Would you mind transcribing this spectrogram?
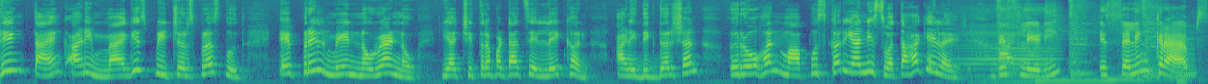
Think Tank आणि मॅगीज पिक्चर्स प्रस्तुत एप्रिल मे नव्याण्णव या चित्रपटाचे लेखन आणि दिग्दर्शन रोहन मापुसकर यांनी स्वतः केलंय This lady is selling crabs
